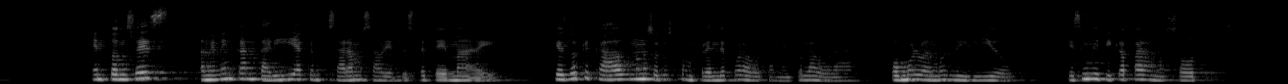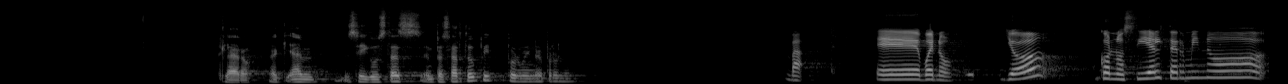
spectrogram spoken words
Entonces, a mí me encantaría que empezáramos abriendo este tema de qué es lo que cada uno de nosotros comprende por agotamiento laboral, cómo lo hemos vivido, ¿Qué significa para nosotros? Claro, si gustas empezar tú, Pete, por mí no hay problema. Va. Eh, bueno, yo conocí el término,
